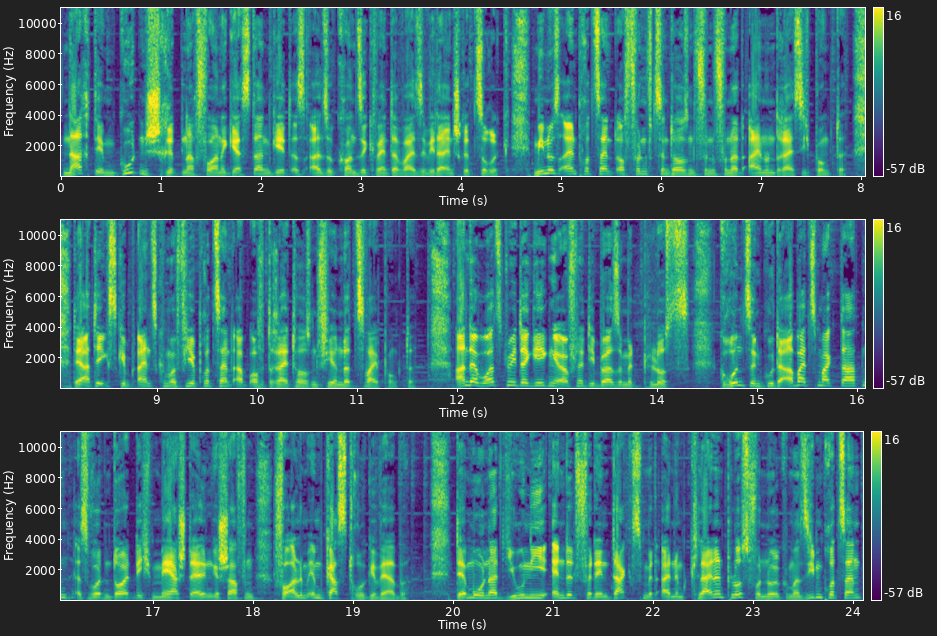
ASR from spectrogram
Nach dem guten Schritt nach vorne gestern geht es also konsequenterweise wieder einen Schritt zurück. Minus 1% auf 15.531 Punkte. Der ATX gibt 1,4% ab auf 3.402 Punkte. An der Wall Street dagegen eröffnet die Börse mit Plus. Grund sind gute Arbeitsmarktdaten, es wurden deutlich mehr Stellen geschaffen, vor allem im Gastrogewerbe. Der Monat Juni endet für den DAX mit einem kleinen Plus von 0,7%,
